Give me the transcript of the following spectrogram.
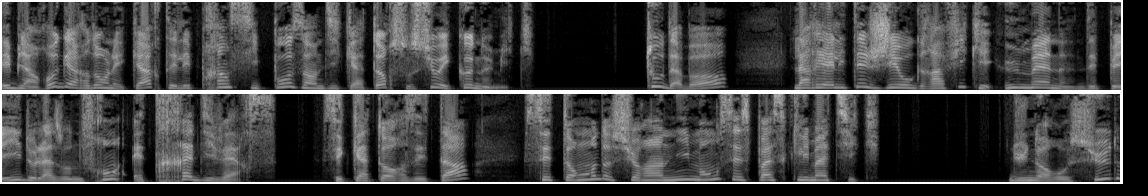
Eh bien, regardons les cartes et les principaux indicateurs socio-économiques. Tout d'abord, la réalité géographique et humaine des pays de la zone franc est très diverse. Ces 14 États s'étendent sur un immense espace climatique. Du nord au sud,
